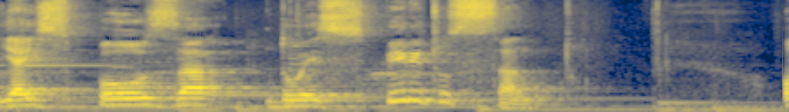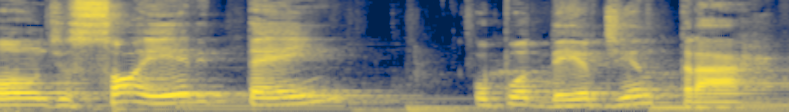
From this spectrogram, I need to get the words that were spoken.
e a esposa do Espírito Santo, onde só ele tem o poder de entrar.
